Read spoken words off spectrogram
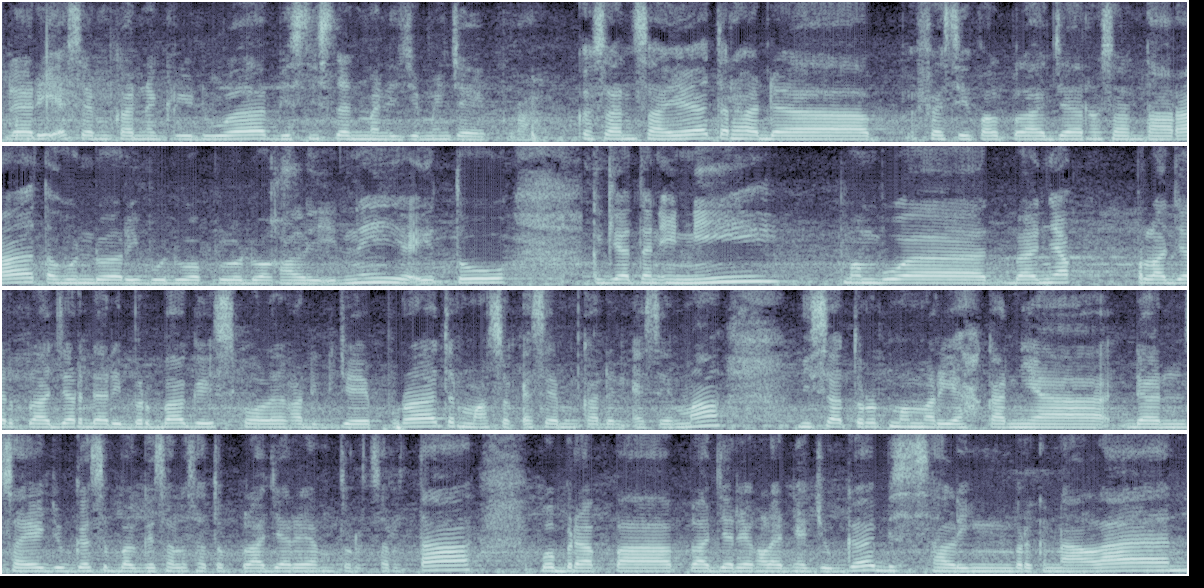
dari SMK Negeri 2 Bisnis dan Manajemen Jayapura. Kesan saya terhadap Festival Pelajar Nusantara tahun 2022 kali ini yaitu kegiatan ini membuat banyak pelajar-pelajar dari berbagai sekolah yang ada di Jayapura termasuk SMK dan SMA bisa turut memeriahkannya dan saya juga sebagai salah satu pelajar yang turut serta beberapa pelajar yang lainnya juga bisa saling berkenalan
